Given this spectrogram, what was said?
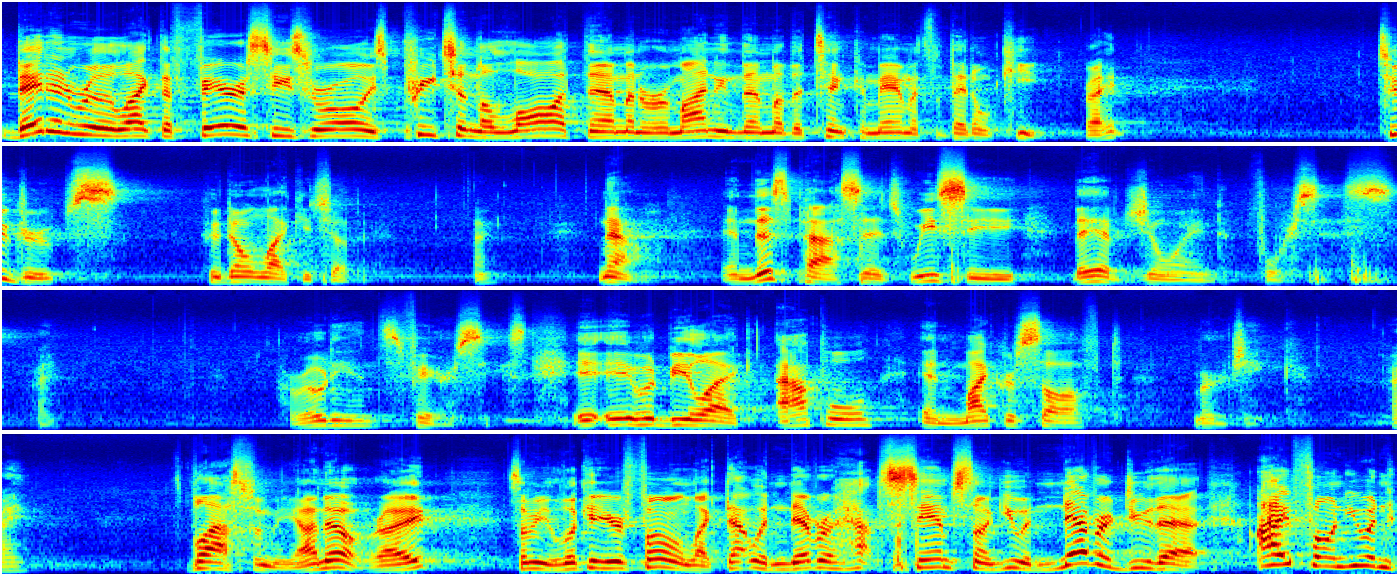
They didn't really like the Pharisees who are always preaching the law at them and reminding them of the Ten Commandments that they don't keep, right? Two groups who don't like each other. Right? Now, in this passage, we see they have joined forces. Herodians, Pharisees. It, it would be like Apple and Microsoft merging, right? It's blasphemy, I know, right? Some of you look at your phone like that would never happen. Samsung, you would never do that. iPhone, you would,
